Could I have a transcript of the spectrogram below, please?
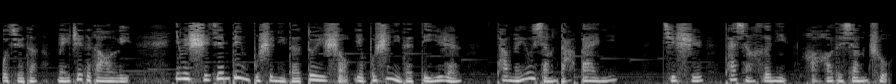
我觉得没这个道理，因为时间并不是你的对手，也不是你的敌人。”他没有想打败你，其实他想和你好好的相处。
